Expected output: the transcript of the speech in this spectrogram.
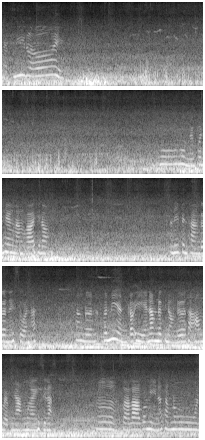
แบบนี้เลยโอ้โหเป็นคนแห้งนางร้ายพี่น้องอันนี้เป็นทางเดินในสวนนะ ทางเดินมันมีอันเก้าอี้ให้นั่งเด้อพี่น้องเด้อถ้าห้องแบบยางเมือยสินะเออศาลาก็มีนะทางนู้น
